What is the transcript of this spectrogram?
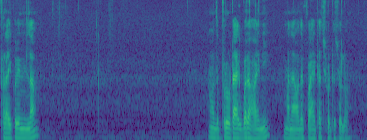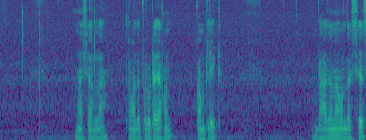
ফ্রাই করে নিলাম। আমাদের পুরোটা একবারে হয়নি। মানে আমাদের কড়াইটা ছোট ছিল। মাশাল্লাহ তো আমাদের পুরোটা এখন কমপ্লিট ভাজানো আমাদের শেষ।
